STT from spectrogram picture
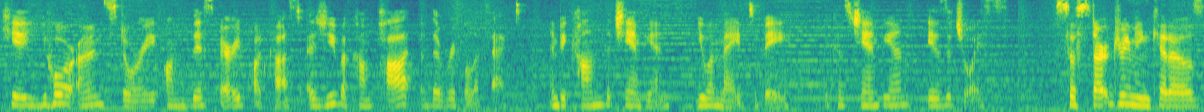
hear your own story on this very podcast as you become part of the ripple effect and become the champion you are made to be. Because champion is a choice. So start dreaming, kiddos.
